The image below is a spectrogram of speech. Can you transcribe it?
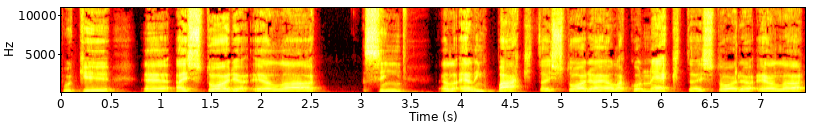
porque é, a história, ela, assim, ela, ela impacta, a história, ela conecta, a história, ela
